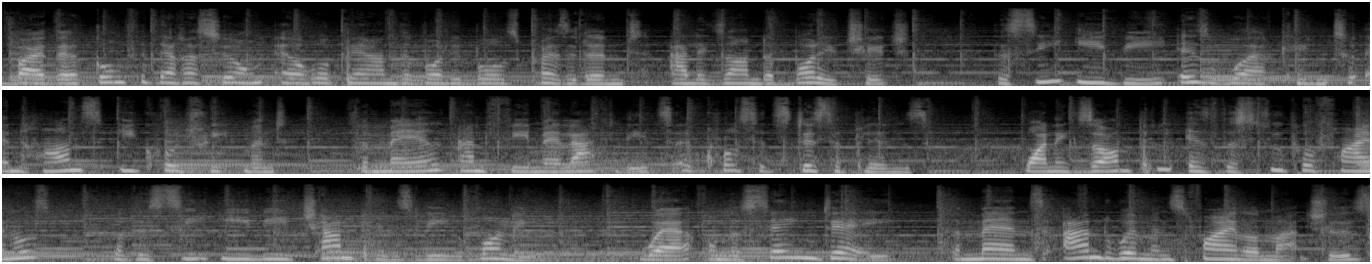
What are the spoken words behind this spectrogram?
by the Confédération Européenne de Volleyball's president Alexander Boričić, the CEV is working to enhance equal treatment for male and female athletes across its disciplines. One example is the super finals of the CEV Champions League volley, where on the same day the men's and women's final matches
